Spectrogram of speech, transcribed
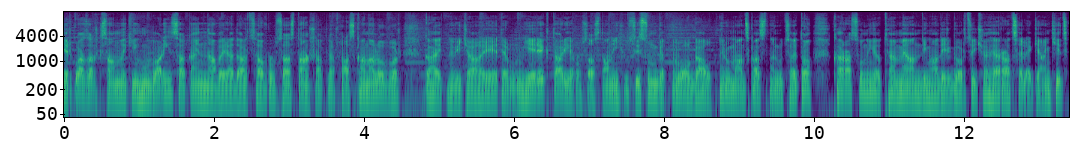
2021-ի հունվարին սակայն նա վերադարձավ Ռուսաստան շատ լավ հասկանալով որ կհայտնվի ճաղերի հետևում 3 տարի Ռուսաստանի հյուսիսում գտնվող գաուտներում անցկացնելուց հետո 47-ամյա անդիմադիր գործիչը հեռացել է կյանքից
